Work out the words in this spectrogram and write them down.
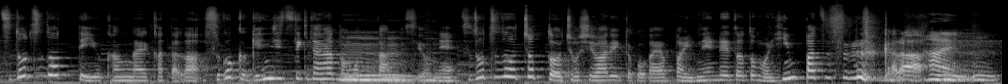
つどつどっていう考え方がすごく現実的だなと思ってったんですよね。つどつどちょっと調子悪いとこがやっぱり年齢とともに頻発するから、はい、うん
